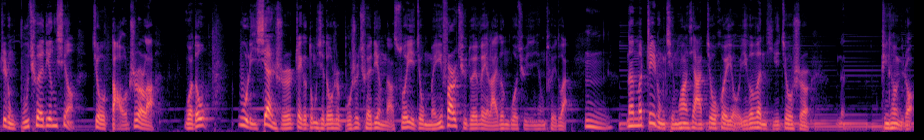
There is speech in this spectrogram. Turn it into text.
这种不确定性就导致了我都。物理现实这个东西都是不是确定的，所以就没法去对未来跟过去进行推断。嗯那么这种情况下就会有一个问题，就是那平行宇宙。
